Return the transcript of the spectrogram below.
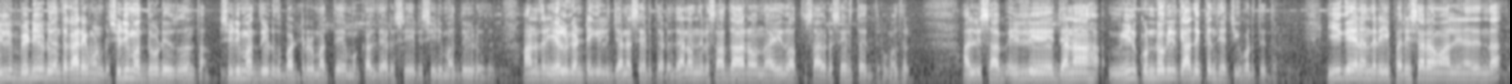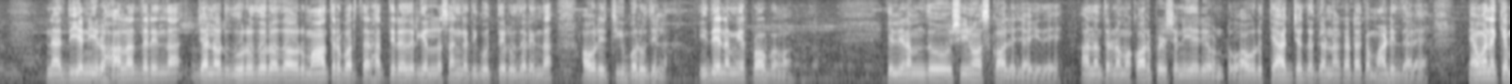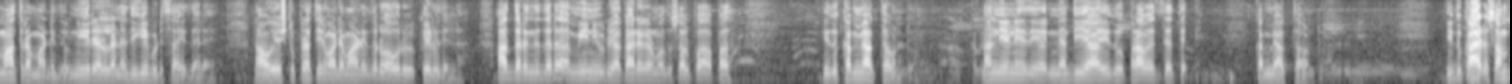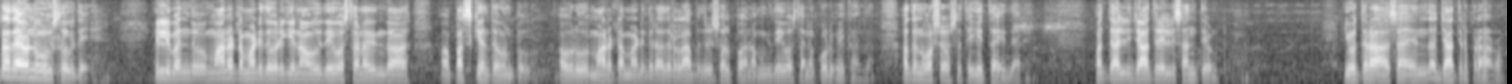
ಇಲ್ಲಿ ಬೆಡಿ ಇಡುವಂಥ ಕಾರ್ಯಕ್ರಮ ಉಂಟು. ಸಿಡಿಮದ್ದು ಹಿಡಿಯುವುದು ಅಂತ. ಸಿಡಿಮದ್ದು ಹಿಡಿದು ಭಟ್ರು ಮತ್ತು ಮುಕ್ಕಲ್ದಿಯರು ಸೇರಿ ಸಿಡಿಮದ್ದು ಇಡುವುದು. ಆನಂತರ ಏಳು ಗಂಟೆಗೆ ಇಲ್ಲಿ ಜನ ಸೇರ್ತಾರೆ. ಜನ ಅಂದರೆ ಸಾಧಾರಣ ಒಂದು ಐದು, ಹತ್ತು ಸಾವಿರ ಸೇರ್ತಾ ಇದ್ದರು ಮೊದಲು. ಅಲ್ಲಿ ಸಭೆ, ಇಲ್ಲಿ ಜನ ಮೀನು ಕೊಂಡೋಗ್ಲಿಕ್ಕೆ ಅದಕ್ಕಿಂತ ಹೆಚ್ಚಿಗೆ ಬರ್ತಿದ್ದರು ಈಗ ಏನಂದರೆ ಈ ಪರಿಸರ ಮಾಲಿನ್ಯದಿಂದ ನದಿಯ ನೀರು ಹಾಲಾದ್ದರಿಂದ ಜನರು ದೂರ ದೂರದವರು ಮಾತ್ರ ಬರ್ತಾರೆ. ಹತ್ತಿರದವರಿಗೆಲ್ಲ ಸಂಗತಿ ಗೊತ್ತಿರುವುದರಿಂದ ಅವರು ಹೆಚ್ಚಿಗೆ ಬರುವುದಿಲ್ಲ. ಇದೇ ನಮಗೆ ಪ್ರಾಬ್ಲಮ್ ಆಗುತ್ತೆ ಇಲ್ಲಿ ನಮ್ಮದು ಶ್ರೀನಿವಾಸ್ ಕಾಲೇಜ್ ಆಗಿದೆ. ಆನಂತರ ನಮ್ಮ ಕಾರ್ಪೊರೇಷನ್ ಏರಿಯಾ ಉಂಟು. ಅವರು ತ್ಯಾಜ್ಯದ ಗಣಕಟಕ ಮಾಡಿದ್ದಾರೆ. ನೆವನಕ್ಕೆ ಮಾತ್ರ ಮಾಡಿದ್ದು. ನೀರೆಲ್ಲ ನದಿಗೆ ಬಿಡಿಸ್ತಾ ಇದ್ದಾರೆ. ನಾವು ಎಷ್ಟು ಪ್ರತಿಮಾಡಿ ಮಾಡಿದರೂ ಅವರು ಕೇಳುವುದಿಲ್ಲ. ಆದ್ದರಿಂದ ಇದರ ಮೀನು ಹಿಡಿಯುವ ಕಾರ್ಯಕ್ರಮದ್ದು ಸ್ವಲ್ಪ ಪ ಇದು ಕಮ್ಮಿ ಆಗ್ತಾ ಉಂಟು. ನಂದಿನಿ ನದಿ, ನದಿಯ ಇದು ಪ್ರಾವತ್ಯತೆ ಕಮ್ಮಿ ಆಗ್ತಾ ಉಂಟು. ಇದು ಕಾರ್ಯ ಸಂಪ್ರದಾಯವನ್ನು ಮುಗಿಸ್ತೋಗಿದೆ ಇಲ್ಲಿ ಬಂದು ಮಾರಾಟ ಮಾಡಿದವರಿಗೆ ನಾವು ದೇವಸ್ಥಾನದಿಂದ ಪಸ್ಕಿ ಅಂತ ಉಂಟು. ಅವರು ಮಾರಾಟ ಮಾಡಿದರೆ ಅದರ ಲಾಭದಲ್ಲಿ ಸ್ವಲ್ಪ ನಮಗೆ ದೇವಸ್ಥಾನ ಕೊಡಬೇಕಂತ. ಅದನ್ನು ವರ್ಷ ವರ್ಷ ತೆಗೀತಾ ಇದ್ದಾರೆ. ಮತ್ತು ಅಲ್ಲಿ ಜಾತ್ರೆಯಲ್ಲಿ ಸಂತೆ ಉಂಟು. ಇವತ್ತರ ಇಂದ ಜಾತ್ರೆ ಪ್ರಾರಂಭ.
